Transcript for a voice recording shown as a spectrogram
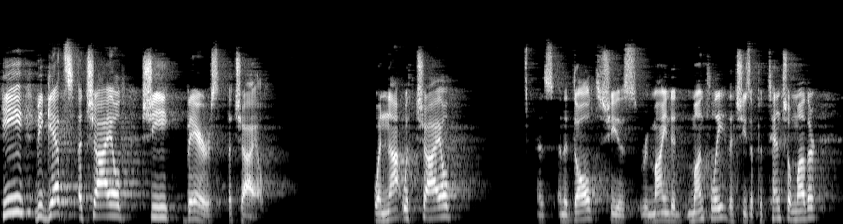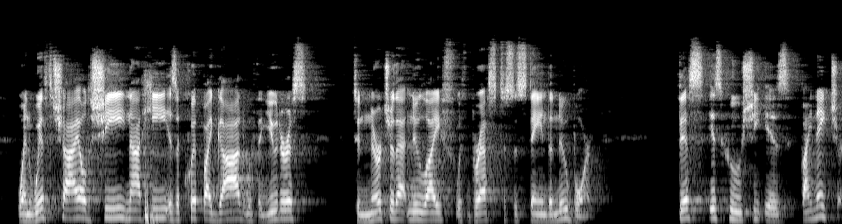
He begets a child, she bears a child. When not with child, as an adult, she is reminded monthly that she's a potential mother. When with child, she, not he, is equipped by God with a uterus to nurture that new life, with breasts to sustain the newborn. This is who she is by nature.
